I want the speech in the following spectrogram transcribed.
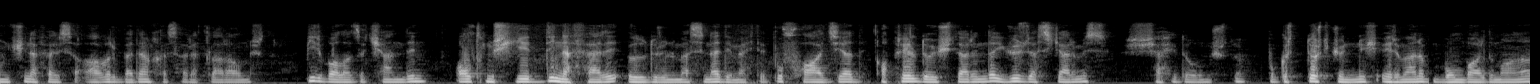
12 nəfər isə ağır bədən xəsarətləri almışdır. Bir balaca kəndin 67 nəfəri öldürülməsi nə deməkdir? Bu faciədir. Aprel döyüşlərində 100 əskərimiz şəhid olmuşdu. Bu 44 günlük erməni bombardımana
